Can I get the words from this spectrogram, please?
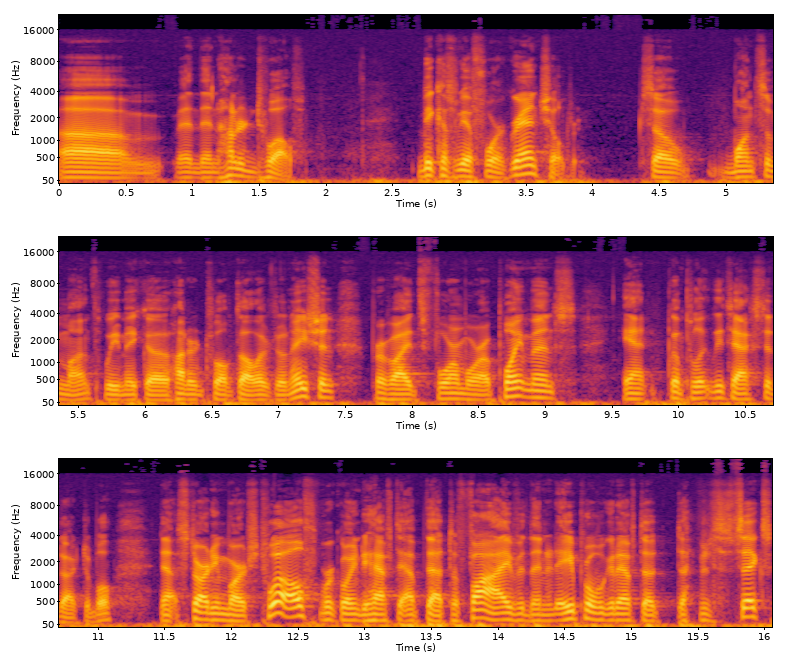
um, and then 112, because we have four grandchildren. So once a month. We make a $112 donation, provides four more appointments, and completely tax deductible. Now, starting March 12th, we're going to have to up that to five, and then in April we're going to have to up it to six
